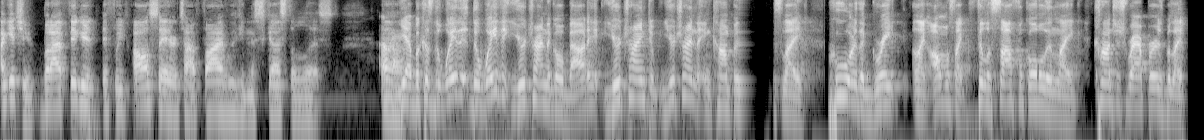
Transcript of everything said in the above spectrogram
I get you, but I figured mm. if we all say their top five, we can discuss the list. Okay. Um, yeah, because the way that the way that you're trying to go about it, you're trying to you're trying to encompass like who are the great like almost like philosophical and like conscious rappers, but like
